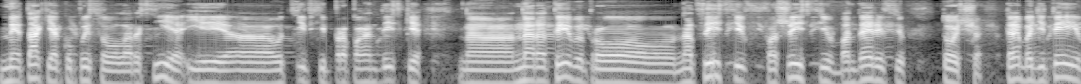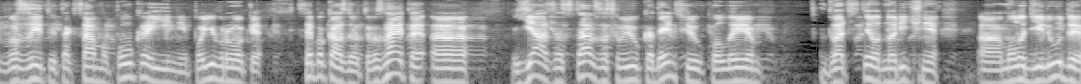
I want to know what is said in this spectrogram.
не так, як описувала Росія, і е, оці всі пропагандистські е, наративи про нацистів, фашистів, бандерівців тощо. Треба дітей возити так само по Україні, по Європі, все показувати. Ви знаєте, е, я застав за свою каденцію, коли 21-річні е, молоді люди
